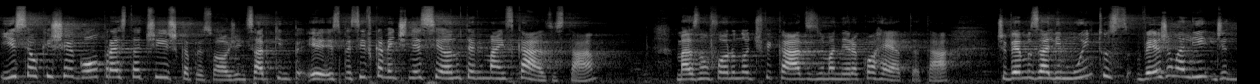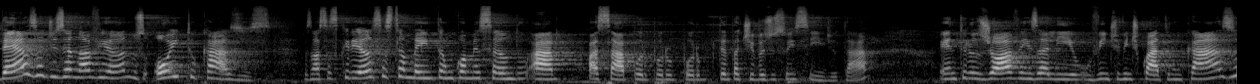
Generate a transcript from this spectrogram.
Isso é o que chegou para a estatística, pessoal. A gente sabe que especificamente nesse ano teve mais casos, tá? Mas não foram notificados de maneira correta, tá? Tivemos ali muitos, vejam ali, de 10 a 19 anos, oito casos. As nossas crianças também estão começando a passar por, por, por tentativas de suicídio, tá? Entre os jovens ali, o 20 e 24, um caso.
